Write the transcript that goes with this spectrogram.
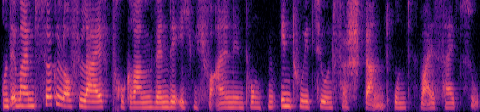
Und in meinem Circle of Life Programm wende ich mich vor allem den Punkten Intuition, Verstand und Weisheit zu.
